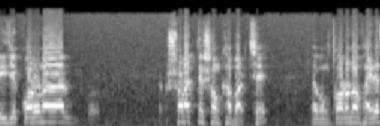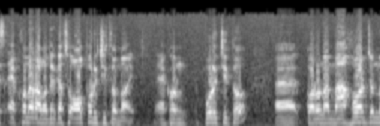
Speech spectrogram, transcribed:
এই যে করোনার শনাক্তের সংখ্যা বাড়ছে এবং করোনা ভাইরাস এখন আর আমাদের কাছে অপরিচিত নয়। এখন পরিচিত করোনা না হওয়ার জন্য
